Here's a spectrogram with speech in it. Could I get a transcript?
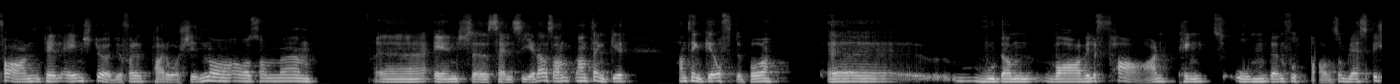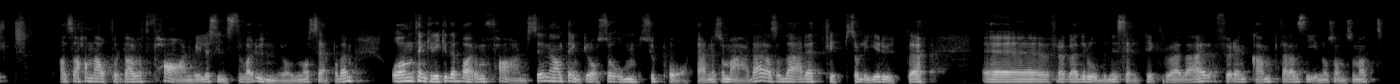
Faren til Ainge døde jo for et par år siden, og, og som eh, Ainge selv sier. Da. Han, han, tenker, han, tenker, ofte på eh, hvordan, hva ville faren tenkt om den fotballen som ble spilt. Altså, han er opptatt av at faren ville synes det var underholdende å se på dem. Og han tenker ikke det bare om faren sin, men han tenker også om supporterne som er der. Altså, det er et klipp som ligger ute eh, fra garderoben i Celtic, tror jeg det er, før en kamp, der han sier noe sånt som at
